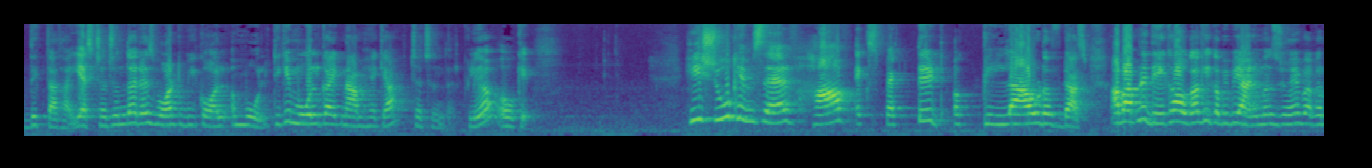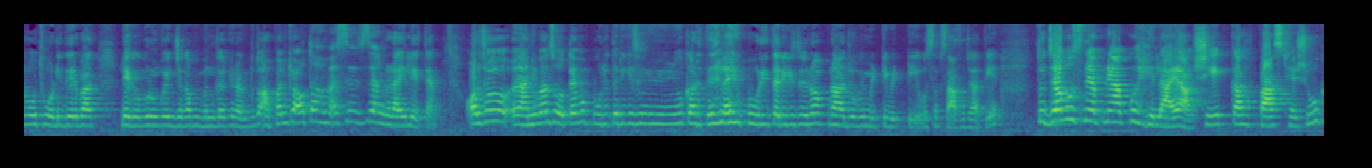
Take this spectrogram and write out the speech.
दिखता था। यस छचुंदर is what we call a mole ठीक है मोल का एक नाम है क्या? छचुंदर। Clear okay. He shook himself half expected a cloud of dust अब आपने देखा होगा कि कभी भी एनिमल्स जो है, अगर वो थोड़ी देर बाद लेकर उनको एक जगह पे बंद करके रख दो तो अपन क्या होता है, हम ऐसे ऐसे अंगड़ाई लेते हैं। और जो एनिमल्स होते हैं, वो पूरी तरीके से यूँ करते हैं लाइक पूरी तरीके से नो अपना जो भी मिट्टी मिट्टी है, वो सब साफ़ हो जाती है। तो जब उसने अपने आप को हिलाया शेक का पास्ट है शूक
